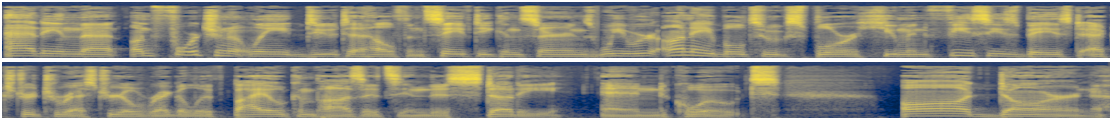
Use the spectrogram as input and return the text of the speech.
adding that unfortunately, due to health and safety concerns, we were unable to explore human feces based extraterrestrial regolith biocomposites in this study. End quote. Aw darn.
